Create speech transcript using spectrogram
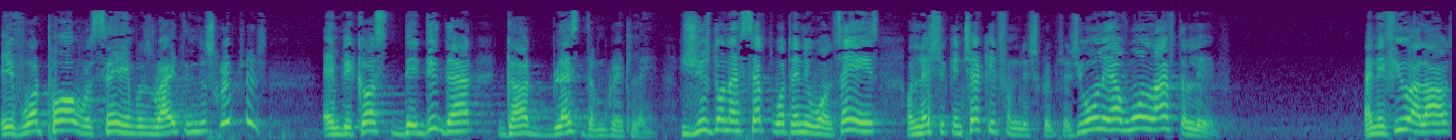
if what Paul was saying was right in the scriptures. And because they did that, God blessed them greatly. You just don't accept what anyone says unless you can check it from the scriptures. You only have one life to live. And if you allow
